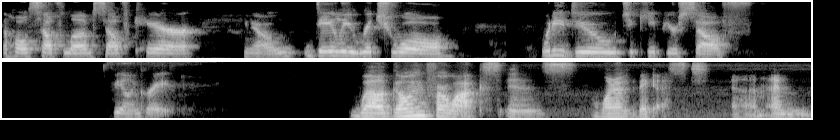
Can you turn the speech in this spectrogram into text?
the whole self love, self care, you know, daily ritual. What do you do to keep yourself feeling great? Well, going for walks is one of the biggest, um, and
